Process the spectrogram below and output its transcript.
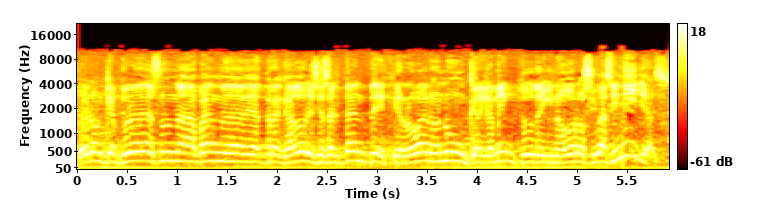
Fueron capturadas una banda de atracadores y asaltantes que robaron un cargamento de inodoros y vacinillas.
